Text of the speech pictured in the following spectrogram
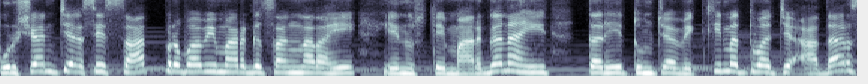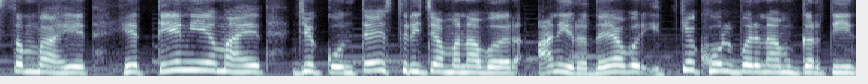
पुरुषांचे असे सात प्रभावी मार्ग सांगणार आहे. हे नुसते मार्ग नाहीत तर हे तुमच्या व्यक्तिमत्वाचे आधारस्तंभ आहेत. हे ते नियम आहेत जे कोणत्याही स्त्रीच्या मनावर आणि हृदयावर इतके खोल परिणाम करतील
